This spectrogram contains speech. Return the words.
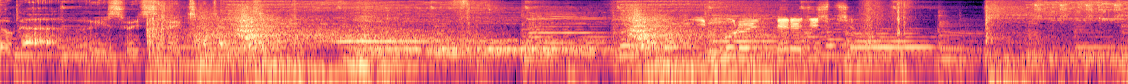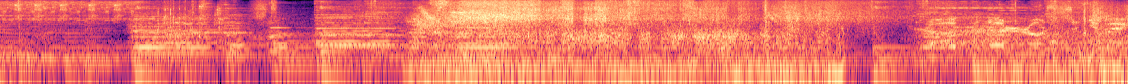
누가 의술수를 찾아내지? 임무를 내려주십시오. 라그날로스님의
